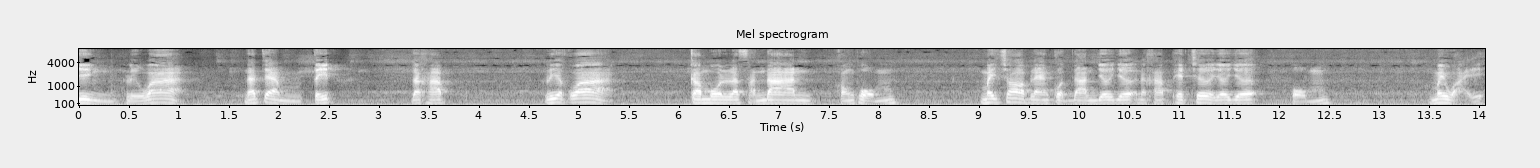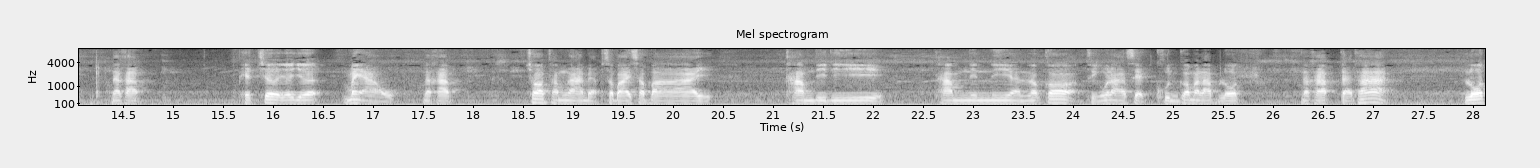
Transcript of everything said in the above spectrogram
ยิงหรือว่านัดแจมติดนะครับ เรียกว่ากำมลสันดานของผม ไม่ชอบแรงกดดันเยอะๆนะครับเพชเชอร์เยอะๆผมไม่ไหวนะครับเพชเชอร์เยอะๆไม่เอานะครับ ชอบทำงานแบบสบายๆทำดีๆทำเนียนๆแล้วก็ถึงเวลาเสร็จคุณก็มารับรถนะครับ แต่ถ้ารถ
